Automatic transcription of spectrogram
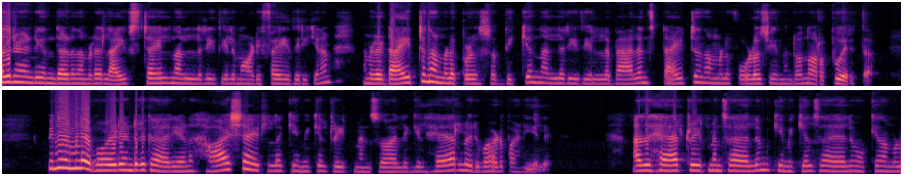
അതിനുവേണ്ടി എന്താണ് നമ്മുടെ ലൈഫ് സ്റ്റൈൽ നല്ല രീതിയിൽ മോഡിഫൈ ചെയ്തിരിക്കണം. നമ്മുടെ ഡയറ്റ് നമ്മളെപ്പോഴും ശ്രദ്ധിക്കുക. നല്ല രീതിയിലുള്ള ബാലൻസ് ഡയറ്റ് നമ്മൾ ഫോളോ ചെയ്യുന്നുണ്ടോ എന്ന് ഉറപ്പ് വരുത്തുക. പിന്നെ നമ്മൾ അവോയ്ഡ് ചെയ്യേണ്ട ഒരു കാര്യമാണ് ഹാഷ് ആയിട്ടുള്ള കെമിക്കൽ ട്രീറ്റ്മെന്റ്സോ അല്ലെങ്കിൽ ഹെയറിൽ ഒരുപാട് പണിയൽ. അത് ഹെയർ ട്രീറ്റ്മെന്റ്സ് ആയാലും കെമിക്കൽസ് ആയാലും ഒക്കെ നമ്മൾ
